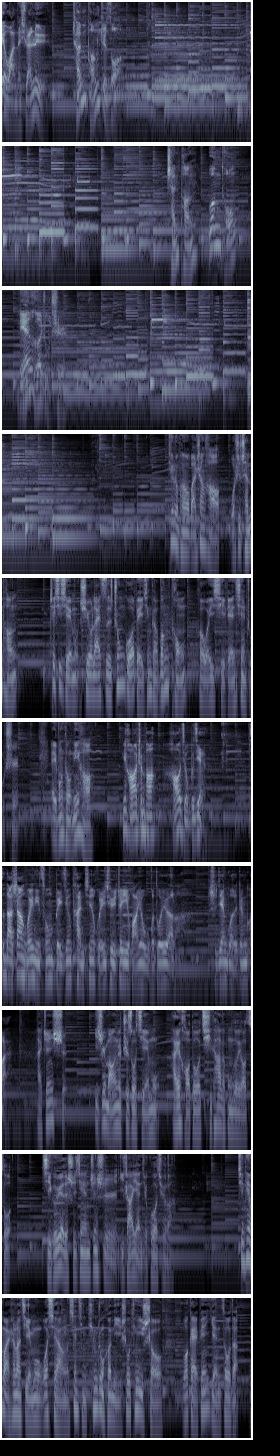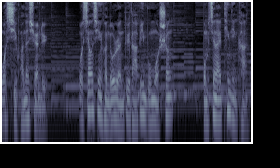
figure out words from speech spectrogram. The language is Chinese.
夜晚的旋律，陈鹏制作。陈鹏、翁同联合主持。听众朋友，晚上好，我是陈鹏。这期节目是由来自中国北京的翁同和我一起连线主持。哎，翁同你好，你好啊，陈鹏，好久不见。自打上回你从北京探亲回去，这一晃又五个多月了，时间过得真快。还真是，一直忙着制作节目，还有好多其他的工作要做，几个月的时间真是一眨眼就过去了。今天晚上的节目，我想先请听众和你收听一首我改编演奏的我喜欢的旋律。我相信很多人对它并不陌生，我们先来听听看。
